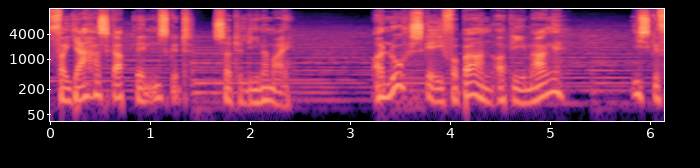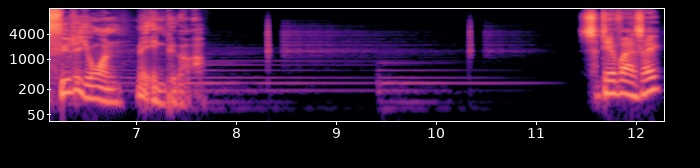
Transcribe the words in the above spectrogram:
for jeg har skabt mennesket, så det ligner mig. Og nu skal I få børn og blive mange. I skal fylde jorden med indbyggere. Så det var altså ikke,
